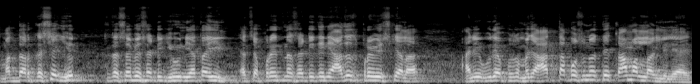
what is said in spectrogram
मतदार कसे घेऊन तिथं सभेसाठी घेऊन येता येईल याच्या प्रयत्नासाठी त्यांनी आजच प्रवेश केला आणि उद्यापासून म्हणजे आत्तापासूनच ते कामाला लागलेले आहेत.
